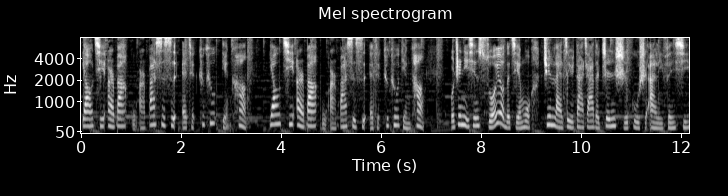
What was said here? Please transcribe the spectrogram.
幺七二八五二八四四 at qq 点 com。幺七二八五二八四四 @QQ 点 com。我知你心所有的节目均来自于大家的真实故事案例分析。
